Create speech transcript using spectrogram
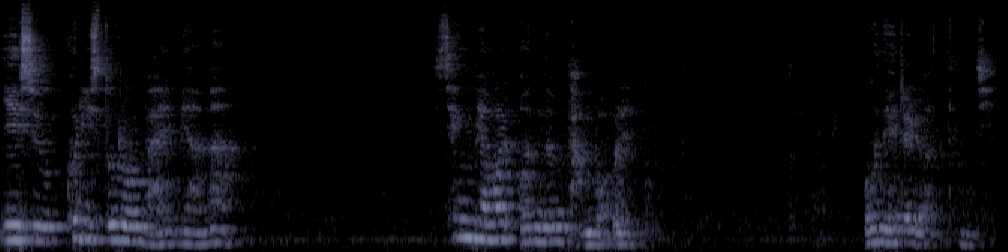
예수 그리스도로 말미암아 생명을 얻는 방법을 은혜를 얻든지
